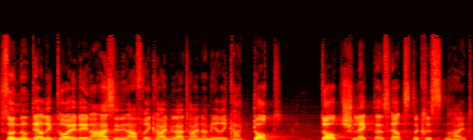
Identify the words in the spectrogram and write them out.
sondern der liegt heute in Asien, in Afrika, in Lateinamerika. Dort, dort schlägt das Herz der Christenheit.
